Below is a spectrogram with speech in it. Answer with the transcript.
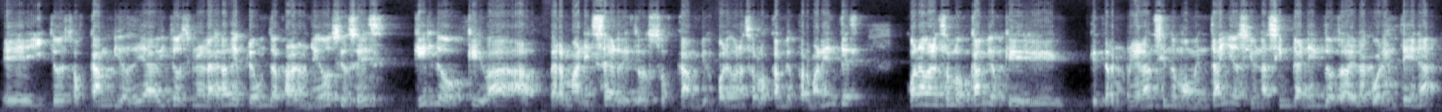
eh, y todos esos cambios de hábitos. Y una de las grandes preguntas para los negocios es qué es lo que va a permanecer de todos esos cambios, cuáles van a ser los cambios permanentes, cuáles van a ser los cambios que, terminarán siendo momentáneos y una simple anécdota de la cuarentena.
